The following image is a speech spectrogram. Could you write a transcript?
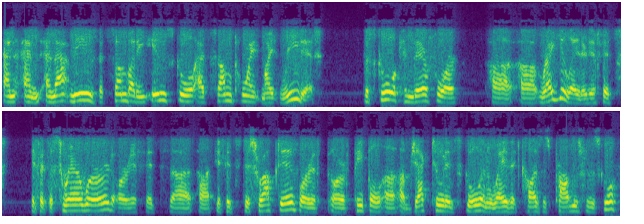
and, and, and that means that somebody in school at some point might read it, the school can therefore uh, uh, regulate it if it's if it's a swear word or if it's uh, uh if it's disruptive or if or if people uh, object to it at school in a way that causes problems for the school,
